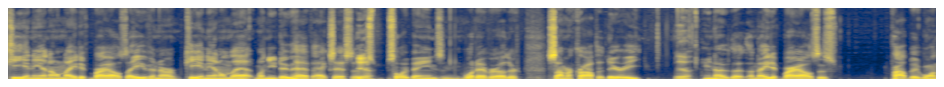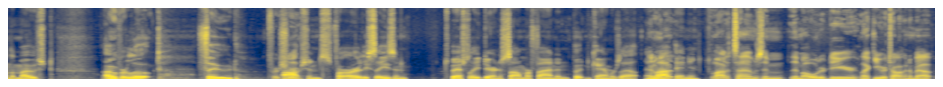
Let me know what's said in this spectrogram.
keying in on native browse. They even are keying in on that when you do have access to Yeah. soybeans and whatever other summer crop that deer eat. Yeah. You know, the a native browse is probably one of the most overlooked food For sure. options for early season, especially during the summer. Finding putting cameras out, in And my lot- opinion. A lot of times, them them older deer, like you were talking about,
